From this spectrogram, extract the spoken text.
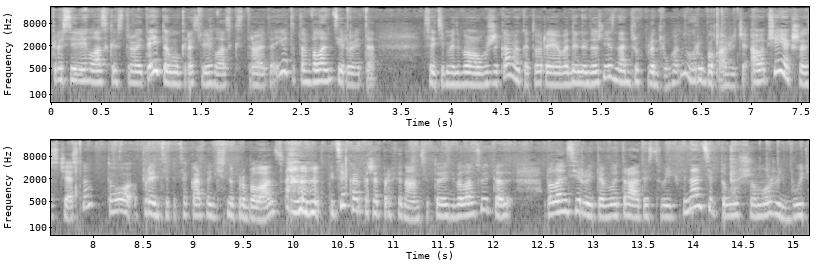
красиві глазки строїте, і тому красиві глазки строїте. І от там балансуєте з цими двома мужиками, які вони не повинні знати друг про друга, ну, грубо кажучи. А взагалі, якщо чесно, то в принципі ця карта дійсно про баланс. І ця карта ще про фінанси. Тобто балансуйте, балансуйте витрати своїх фінансів, тому що можуть бути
